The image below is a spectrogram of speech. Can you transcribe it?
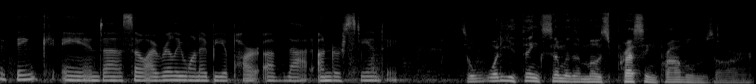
I think. And uh, so I really want to be a part of that understanding. So, what do you think some of the most pressing problems are?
